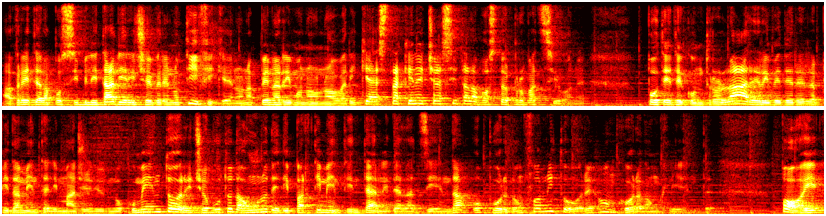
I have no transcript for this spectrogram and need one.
Avrete la possibilità di ricevere notifiche non appena arriva una nuova richiesta che necessita la vostra approvazione. Potete controllare e rivedere rapidamente l'immagine di un documento ricevuto da uno dei dipartimenti interni dell'azienda oppure da un fornitore o ancora da un cliente. Poi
